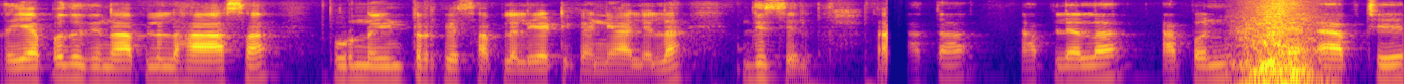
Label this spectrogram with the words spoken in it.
आता या पद्धतीनं आपल्याला हा असा पूर्ण इंटरफेस आपल्याला या ठिकाणी आलेला दिसेल. आता आपल्याला आपण या ॲपचे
